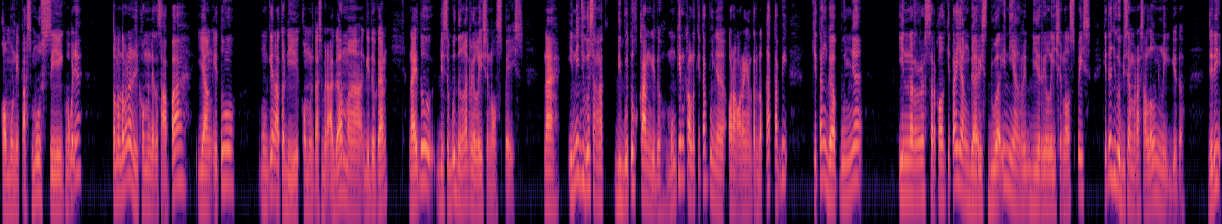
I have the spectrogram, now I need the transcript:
komunitas musik, pokoknya teman-teman ada di komunitas apa yang itu mungkin atau di komunitas beragama gitu kan. Nah, itu disebut dengan relational space. Nah, ini juga sangat dibutuhkan gitu. Mungkin kalau kita punya orang-orang yang terdekat tapi kita nggak punya inner circle kita yang garis dua ini yang di relational space, kita juga bisa merasa lonely gitu. Jadi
